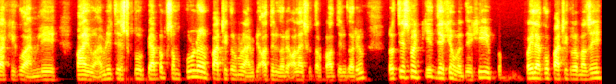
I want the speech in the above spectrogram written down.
राखेको हामीले पायौँ। हामीले त्यसको व्यापक सम्पूर्ण पाठ्यक्रमहरू हामीले अध्ययन गऱ्यौँ अनलाइनको तर्फबाट अध्ययन गऱ्यौँ। र त्यसमा के देख्यौँ भनेदेखि पहिलाको पाठ्यक्रममा चाहिँ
